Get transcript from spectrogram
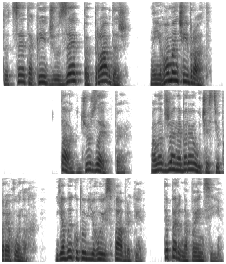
То це таки Джузеппе, правда ж? Не його менший брат? Так, Джузеппе, але вже не бере участі в перегонах. Я викупив його із фабрики, тепер на пенсії.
